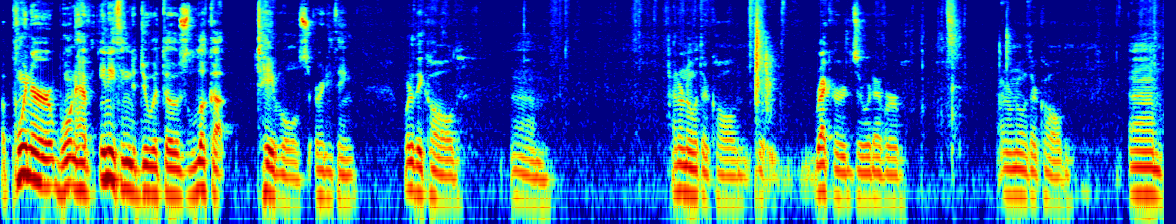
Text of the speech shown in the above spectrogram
a pointer won't have anything to do with those lookup tables or anything. What are they called? Um, I don't know what they're called. Records or whatever. I don't know what they're called. Um,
